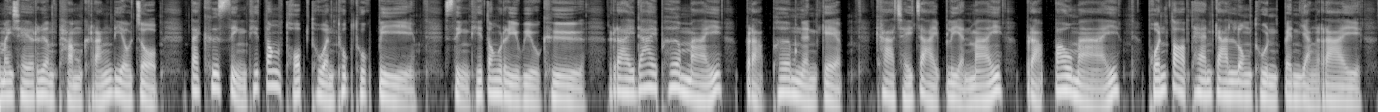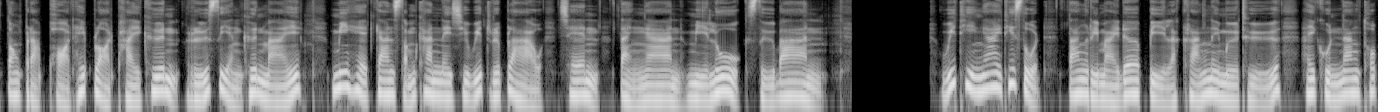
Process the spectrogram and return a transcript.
ไม่ใช่เรื่องทำครั้งเดียวจบ แต่คือสิ่งที่ต้องทบทวนทุกๆปี สิ่งที่ต้องรีวิวคือ รายได้เพิ่มไหม ปรับเพิ่มเงินเก็บ ค่าใช้จ่ายเปลี่ยนไหม ปรับเป้าหมาย ผลตอบแทนการลงทุนเป็นอย่างไร ต้องปรับพอร์ตให้ปลอดภัยขึ้น หรือเสี่ยงขึ้นไหม มีเหตุการณ์สำคัญในชีวิตหรือเปล่า เช่น แต่งงาน มีลูก ซื้อบ้าน วิธีง่ายที่สุด ตั้งรีมายเดอร์ปีละครั้งในมือถือ ให้คุณนั่งทบ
